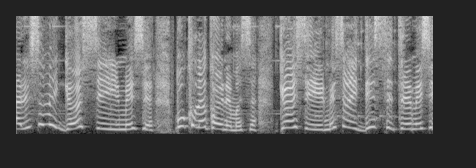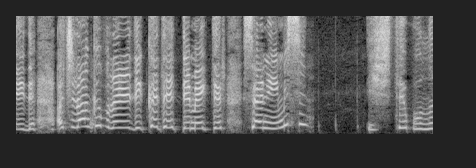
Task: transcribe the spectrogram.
ağrısı ve göz seyirmesi. Bu kulak oynaması, göz seyirmesi ve diz titremesiydi. Açılan kapılara dikkat et demektir. Sen iyi misin? İşte buna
